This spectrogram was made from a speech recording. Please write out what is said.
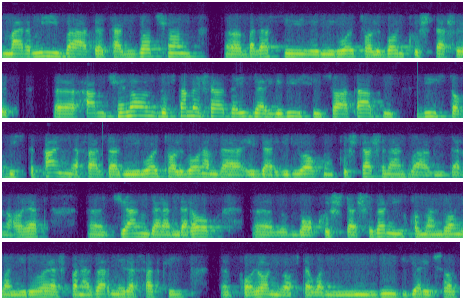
مرمی و تجهیزاتشان به دست نیروهای طالبان کشته شد. همچنان گفته میشه در این درگیری سی ساعته 20 تا 25 نفر از نیروهای طالبان هم در این درگیری ها کشته شدند و در نهایت جنگ در اندراب با کشته شدن این قماندان و نیروهایش به نظر می رسد که پایان یافته و نیروی دیگری بسیار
